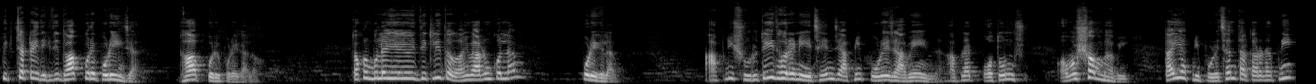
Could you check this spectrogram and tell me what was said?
পিকচারটাই দেখেছি। ধপ করে পড়েই যা। ধপ করে পড়ে গেল। তখন বলে "এই, ওই দেখলি তো? আমি বারণ করলাম পড়ে গেলাম। আপনি শুরুতেই ধরে নিয়েছেন যে আপনি পড়ে যাবেন, আপনার পতন অবশ্যম্ভাবী। তাই আপনি পড়েছেন, তার কারণ আপনি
